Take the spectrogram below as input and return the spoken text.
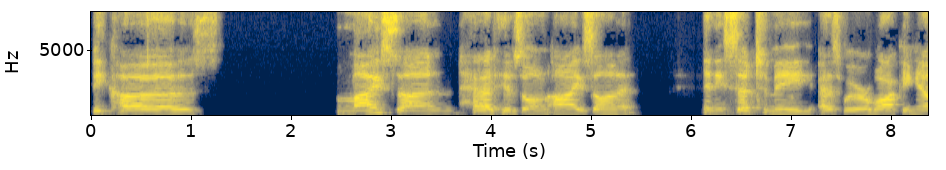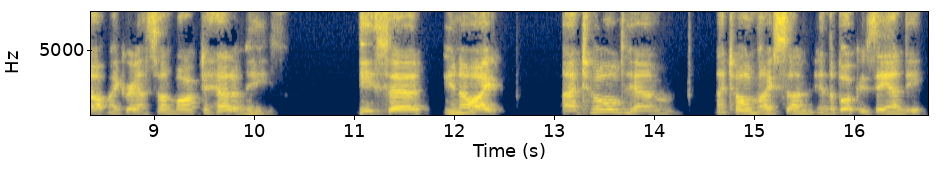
because my son had his own eyes on it. And he said to me as we were walking out, my grandson walked ahead of me. He said, You know, I I told him, I told my son in the book is Andy,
